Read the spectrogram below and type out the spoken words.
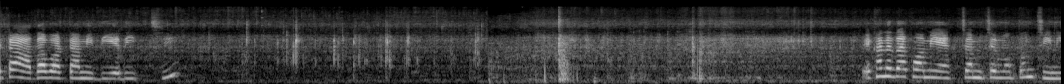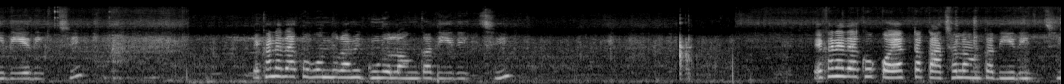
এটা আদা বাটা আমি দিয়ে দিচ্ছি। এখানে দেখো আমি এক চামচের মতন চিনি দিয়ে দিচ্ছি। এখানে দেখো বন্ধুরা আমি গুঁড়ো লঙ্কা দিয়ে দিচ্ছি। এখানে দেখো কয়েকটা কাঁচা লঙ্কা দিয়ে দিচ্ছি।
